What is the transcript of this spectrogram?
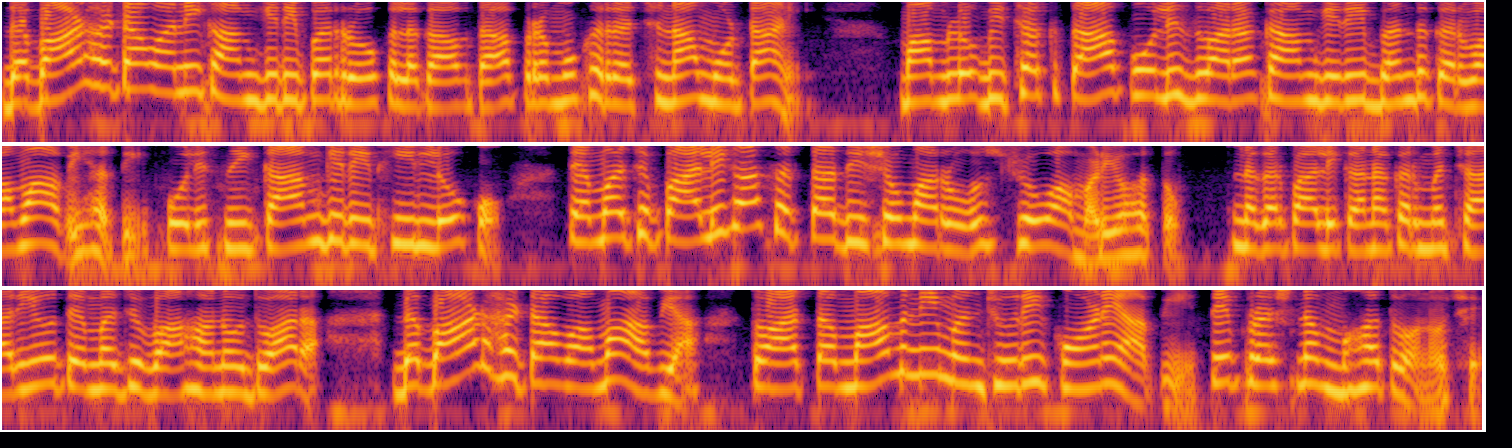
દબાણ હટાવવાની કામગીરી પર રોક લગાવતા પ્રમુખ રચના મોટાણી મામલો બિચકતા પોલીસ દ્વારા કામગીરી બંધ કરવામાં આવી હતી. પોલીસની કામગીરીથી લોકો તેમજ પાલિકા સત્તાધીશોમાં રોષ જોવા મળ્યો હતો. નગરપાલિકાના કર્મચારીઓ તેમજ વાહનો દ્વારા દબાણ હટાવવામાં આવ્યા. તો આ તમામની મંજૂરી કોણે આપી? તે પ્રશ્ન મહત્વનો છે.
